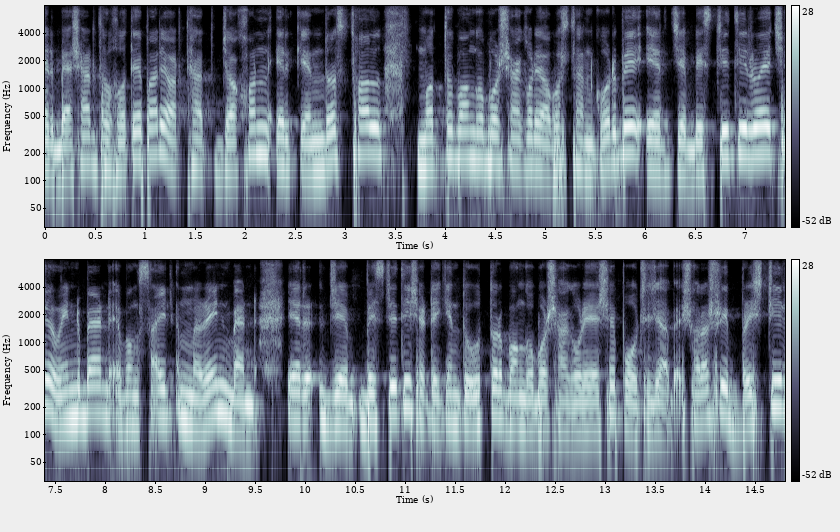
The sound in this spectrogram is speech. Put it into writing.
এর ব্যাসার্ধ হতে পারে। অর্থাৎ যখন এর কেন্দ্রস্থল মধ্য বঙ্গোপসাগরে অবস্থান করবে, এর যে বিস্তৃতি রয়েছে উইন্ড ব্যান্ড এবং সাইড রেইন ব্যান্ড এর যে বিস্তৃতি সেটি কিন্তু উত্তর বঙ্গোপসাগরে এসে পৌঁছে যাবে। সরাসরি বৃষ্টির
